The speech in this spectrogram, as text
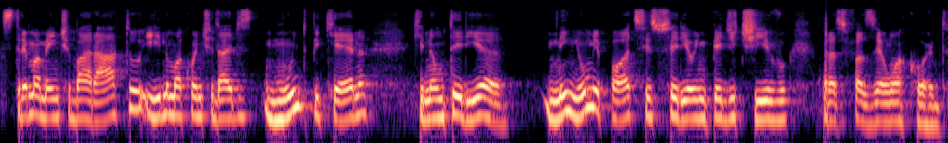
extremamente barato e numa quantidade muito pequena que não teria nenhuma hipótese, isso seria um impeditivo para se fazer um acordo.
